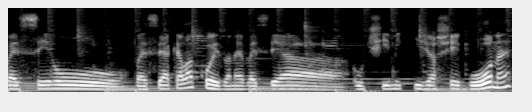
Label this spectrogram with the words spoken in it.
Vai ser o vai ser aquela coisa, né? Vai ser a, o time que já chegou, né?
